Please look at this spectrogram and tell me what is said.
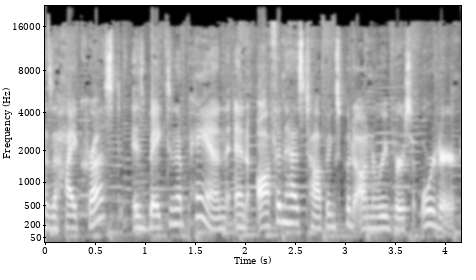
has a high crust, is baked in a pan, and often has toppings put on in reverse order.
